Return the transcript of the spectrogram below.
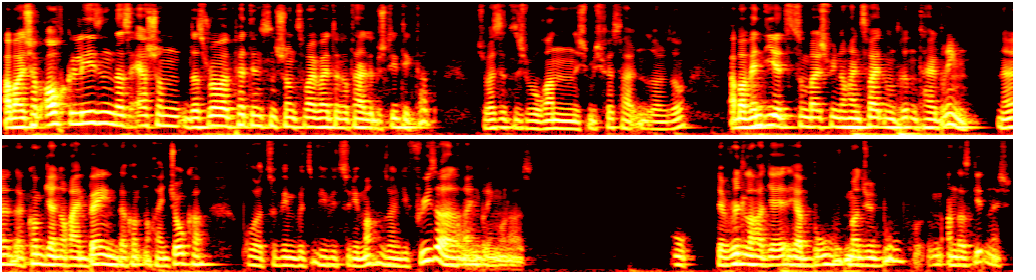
Aber ich habe auch gelesen, dass er schon, dass Robert Pattinson schon zwei weitere Teile bestätigt hat. Ich weiß jetzt nicht, woran ich mich festhalten soll, so. Aber wenn die jetzt zum Beispiel noch einen zweiten und dritten Teil bringen, ne, da kommt ja noch ein Bane, da kommt noch ein Joker. Bruder, zu wem willst, wie willst du die machen? Sollen die Freezer da reinbringen oder was? Buh. Der Riddler hat ja, ja Buh, manchmal Buh, anders geht nicht.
